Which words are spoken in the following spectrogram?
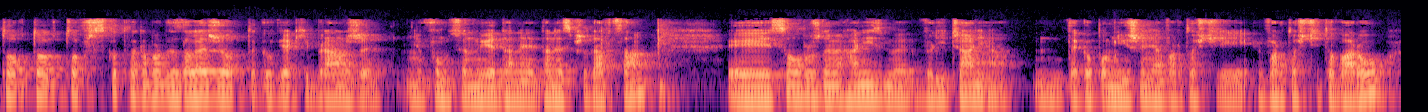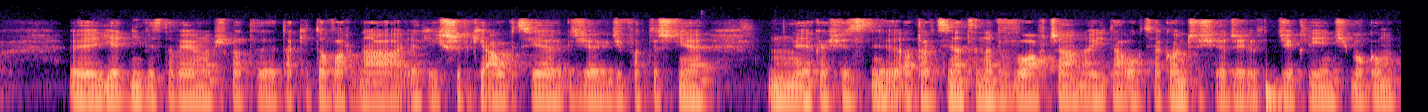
To, to, to wszystko tak naprawdę zależy od tego, w jakiej branży funkcjonuje dany, dany sprzedawca. Y, są różne mechanizmy wyliczania tego pomniejszenia wartości, wartości towaru. Y, jedni wystawiają na przykład taki towar na jakieś szybkie aukcje, gdzie, gdzie faktycznie mm, jakaś jest atrakcyjna cena wywoławcza, no i ta aukcja kończy się, gdzie, gdzie klienci mogą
